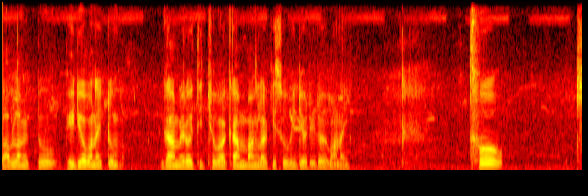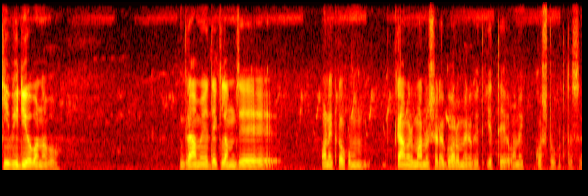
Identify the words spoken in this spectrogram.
ভাবলাম একটু ভিডিও বানাই, একটু গ্রামের ঐতিহ্য বা গ্রাম বাংলার কিছু ভিডিও টিডিও বানাই। তো কি ভিডিও বানাবো? গ্রামে দেখলাম যে অনেক রকম গ্রামের মানুষেরা গরমের এতে অনেক কষ্ট করতেছে।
